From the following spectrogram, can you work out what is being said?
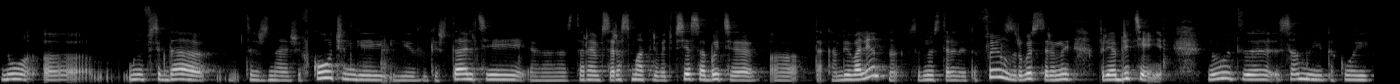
ну, а, мы всегда, ты же знаешь, и в коучинге, и в гештальте э, стараемся рассматривать все события а, так амбивалентно. С одной стороны это фейл, с другой стороны приобретение. Ну вот э, самый такой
